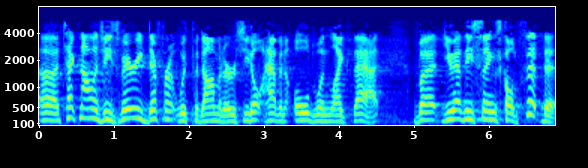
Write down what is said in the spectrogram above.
uh, technology is very different with pedometers. You don't have an old one like that. But you have these things called Fitbits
